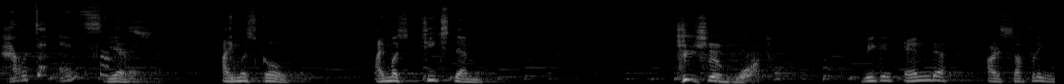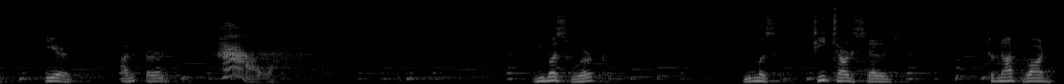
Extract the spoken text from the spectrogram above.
how to end suffering? Yes, I must go. I must teach them. Teach them what? We can end our suffering here on earth. How? We must work. We must teach ourselves to not want,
